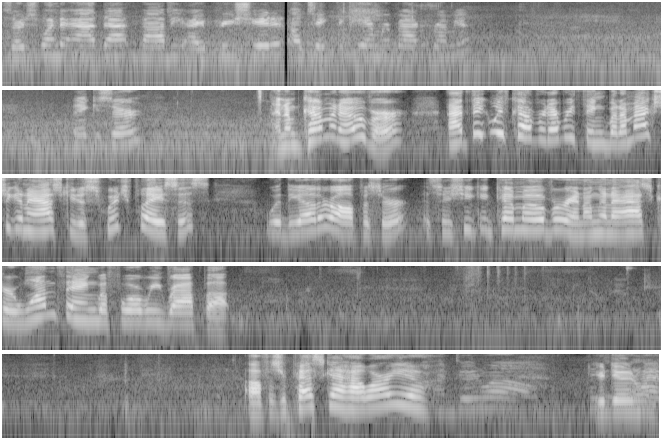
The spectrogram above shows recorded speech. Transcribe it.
So I just wanted to add that, Bobby. I appreciate it. I'll take the camera back from you. Thank you, sir. And I'm coming over, and I think we've covered everything, but I'm actually going to ask you to switch places with the other officer so she can come over, and I'm going to ask her one thing before we wrap up. Officer Pesca, how are you? Doing well. Thank You're you doing well.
